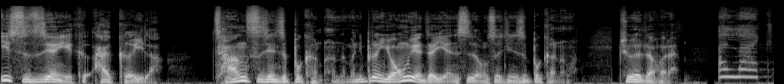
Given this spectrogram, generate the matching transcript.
一时之间也可还可以啦，长时间是不可能的嘛。你不能永远在掩饰这种事情，是不可能的。休息再回来。I like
